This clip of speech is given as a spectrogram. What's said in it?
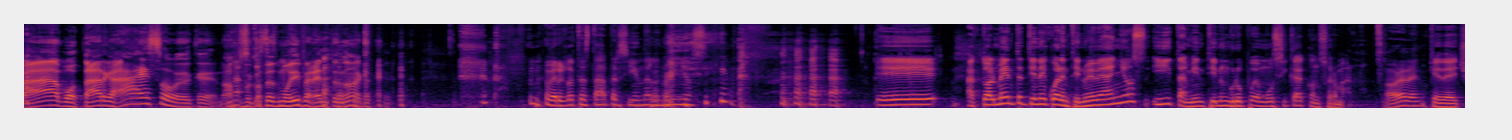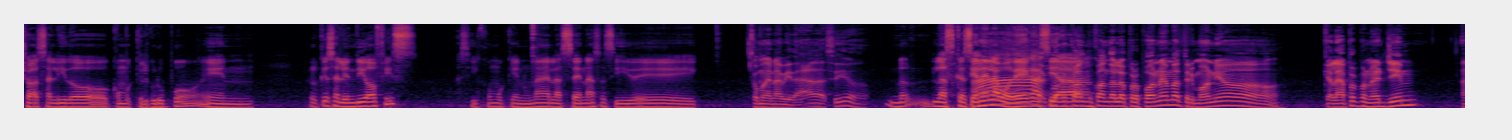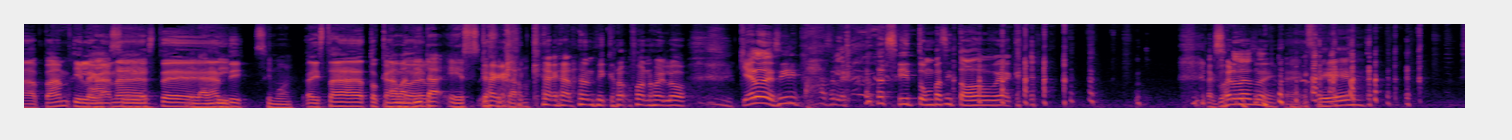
ah, botarga. Ah, eso. Que, no, son cosas muy diferentes, ¿no? Una vergota estaba persiguiendo a los niños. Eh, actualmente tiene 49 años y también tiene un grupo de música con su hermano. Órale. Que de hecho ha salido como que el grupo en. Creo que salió en The Office. Así como que en una de las cenas así de. Como de Navidad, así o. no, las que hacían en la bodega. Ah, Hacía... cu- Cuando, cuando le propone matrimonio, que le va a proponer Jim a Pam y le Ah, gana sí, este el Andy. Simón. Ahí está tocando. La bandita él, es- es que, agarra el micrófono y lo quiero decir y ¡pah! se le gana así, tumbas y todo, güey. acá. ¿Te acuerdas, güey? Sí.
